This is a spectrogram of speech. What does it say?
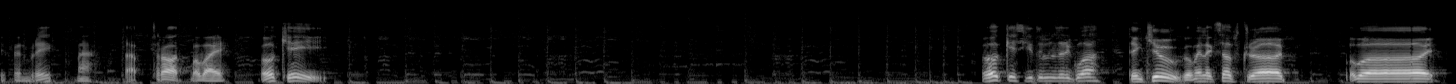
Defend break. Nah mantap. Trot. Bye bye. Oke. Okay. Oke, segitu dulu dari gua. Thank you. Comment, like, subscribe. Bye-bye.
